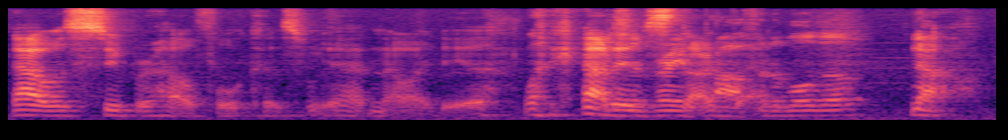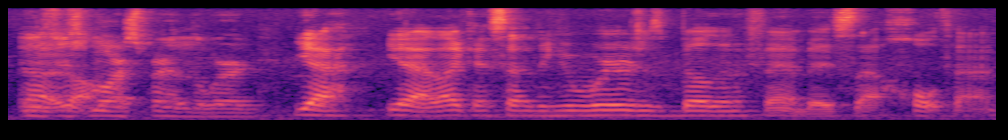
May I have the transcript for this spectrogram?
that was super helpful because we had no idea like how was to it very start profitable though? No, It was just all. more spreading the word. Yeah, yeah. Like I said, we were just building a fan base that whole time,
